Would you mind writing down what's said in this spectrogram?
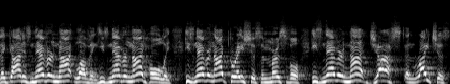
That God is never not loving. He's never not holy. He's never not gracious and merciful. He's never not just and righteous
